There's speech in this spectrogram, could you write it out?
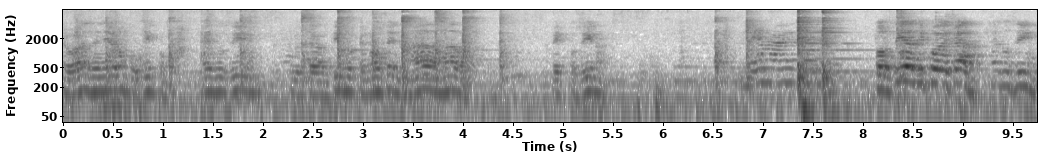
me va a enseñar un poquito. Eso sí, les garantizo que no sé nada, nada de cocina. Deja Tortillas sí puedo echar, eso sí,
